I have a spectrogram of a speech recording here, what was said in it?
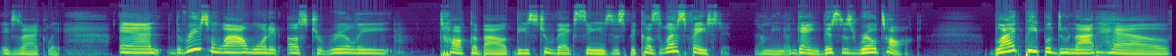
exactly. And the reason why I wanted us to really talk about these two vaccines is because let's face it. I mean, again, this is real talk. Black people do not have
